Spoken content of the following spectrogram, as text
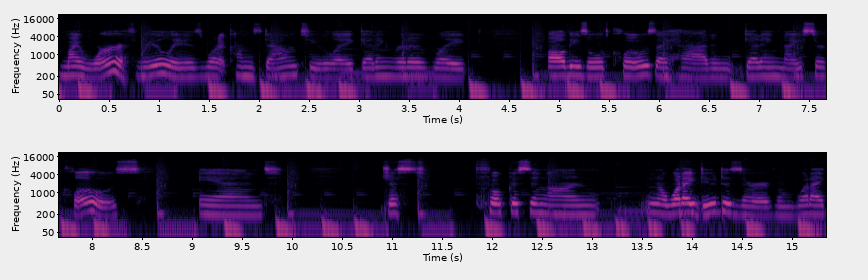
my worth really is what it comes down to, like getting rid of like all these old clothes I had and getting nicer clothes and just focusing on you know what I do deserve and what I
